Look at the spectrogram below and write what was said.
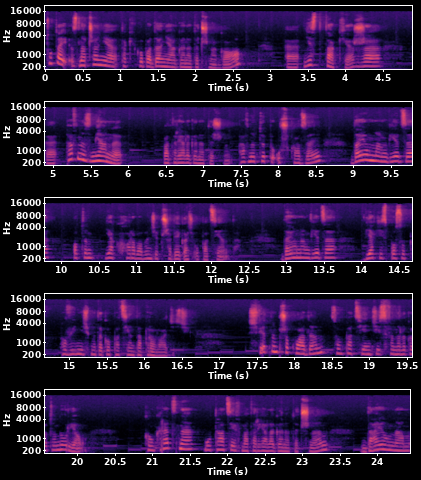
Tutaj znaczenie takiego badania genetycznego e, jest takie, że e, pewne zmiany w materiale genetycznym, pewne typy uszkodzeń dają nam wiedzę o tym, jak choroba będzie przebiegać u pacjenta. Dają nam wiedzę, w jaki sposób powinniśmy tego pacjenta prowadzić. Świetnym przykładem są pacjenci z fenolketonurią. Konkretne mutacje w materiale genetycznym dają nam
